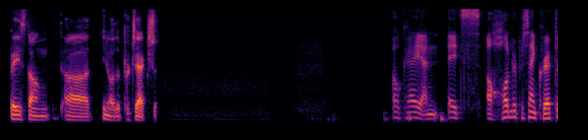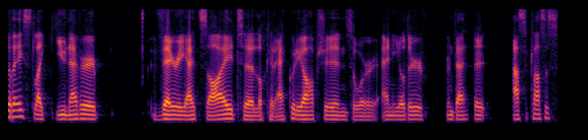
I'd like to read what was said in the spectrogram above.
based on uh, you know the projection. Okay, and it's hundred percent crypto based. Like you never vary outside to look at equity options or any other invest uh, asset classes.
